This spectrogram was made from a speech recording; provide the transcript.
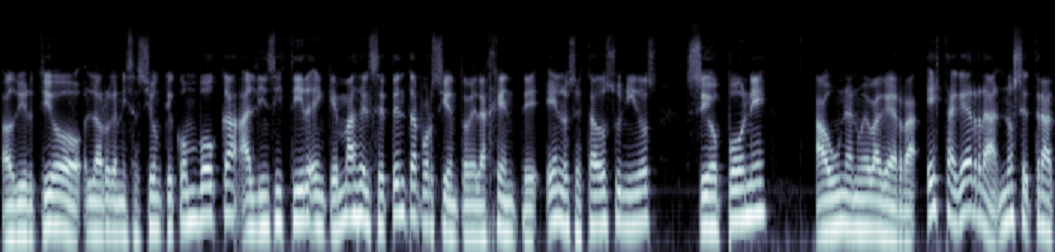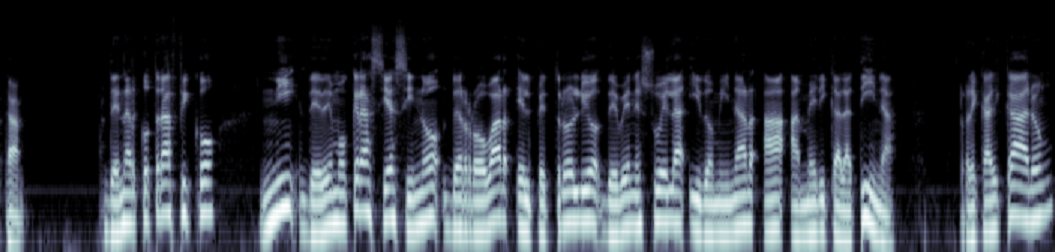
advirtió la organización que convoca al insistir en que más del 70% de la gente en los Estados Unidos se opone a una nueva guerra. Esta guerra no se trata de narcotráfico, ni de democracia, sino de robar el petróleo de Venezuela y dominar a América Latina. Recalcaron,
